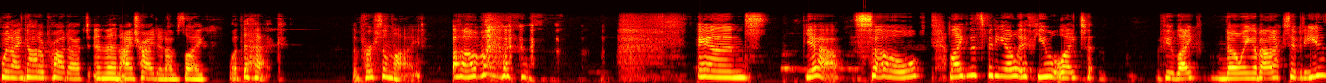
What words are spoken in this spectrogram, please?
when I got a product and then I tried it, I was like, what the heck? The person lied. Um, and yeah, so like this video if you liked if you like knowing about activities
